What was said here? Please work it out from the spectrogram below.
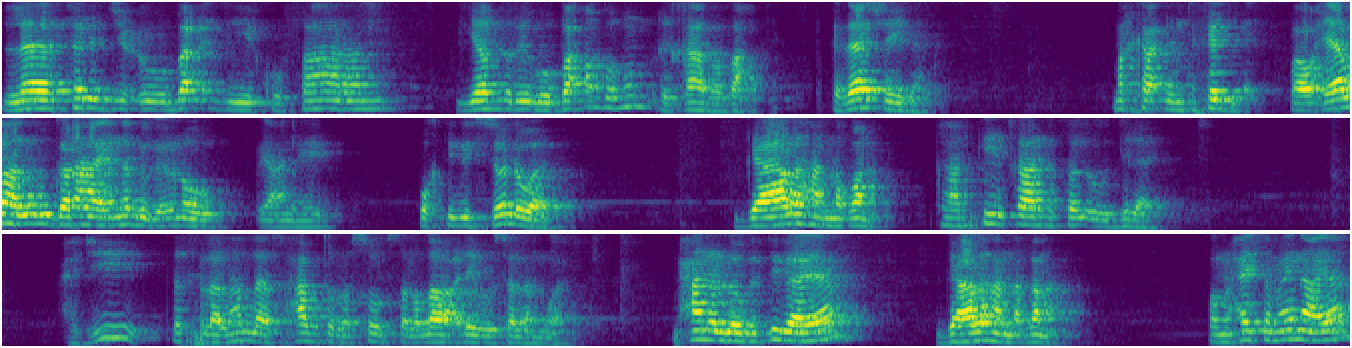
laa tarjicuu bacdii kufaaran yadribu bacduhum riqaaba bacdi. Gadaashayda markaa dhinta kadib waa waxyaabaha lagu garahaya nabiga inuu yani waktigiisa soo dhawaado gaalaha noqona qaarkii qaarka kale uu dilaayo cajiib dadka lala hadlaya saxaabatu rasuul sala allahu calayhi wasalam waay maxaana looga digayaa gaalaha naqana? Oo maxay samaynayaan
